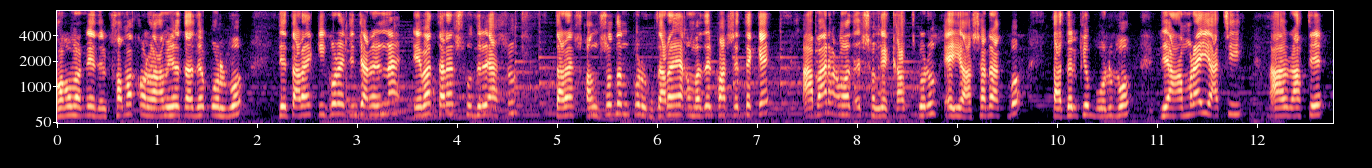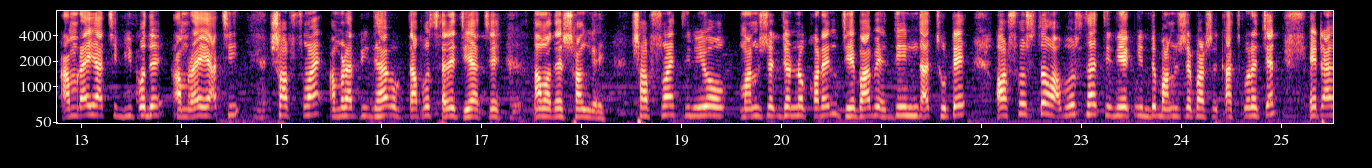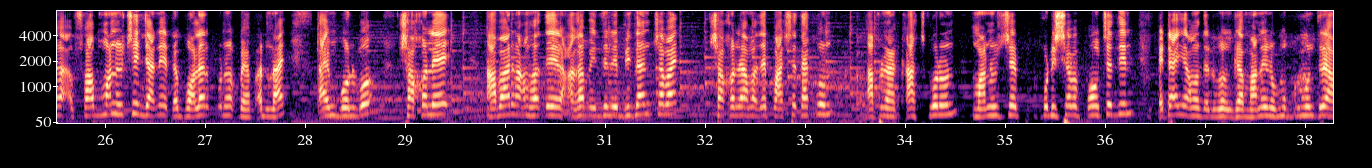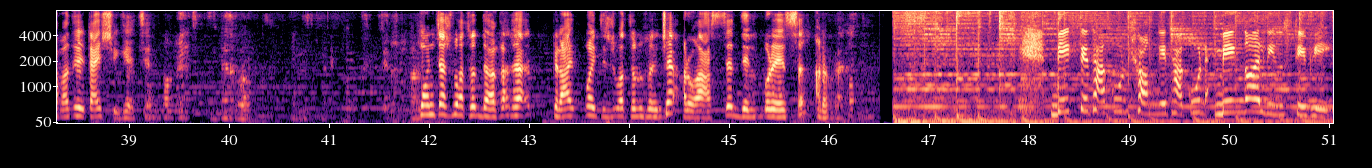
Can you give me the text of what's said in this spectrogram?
ভগবান এদের ক্ষমা করো, আমিও তাদের বলব যে তারা কি করেছে জানেন না। এবার তারা শুধরে আসুক তারা সংশোধন করুক তারা আমাদের পাশে থেকে আবার আমাদের সঙ্গে কাজ করুক, এই আশা রাখব, তাদেরকে বলব যে আমরাই আছি, আর রাতে আমরাই আছি, বিপদে আমরাই আছি, সবসময় আমরা বিধায়ক তাপস স্যারে যে আছে আমাদের সঙ্গে। সবসময় তিনিও মানুষের জন্য করেন, যেভাবে দিন রাত ছুটে অসুস্থ অবস্থায় তিনি কিন্তু মানুষের পাশে কাজ করেছেন। এটা সব মানুষই জানে, এটা বলার কোনো ব্যাপার নয়। তাই আমি বলব, সকলে আবার আমাদের আগামী দিনে বিধানসভায়, সকলে আমাদের পাশে থাকুন আপনারা কাজ করুন, মানুষের পরিষেবা পৌঁছে দিন, এটাই আমাদের মাননীয় মুখ্যমন্ত্রী আমাদের এটাই শিখিয়েছেন। পঞ্চাশ বছর দেখা যায়, প্রায় পঁয়ত্রিশ বছর হয়েছে, আরও আসছে দিন করে এসছে, আরও দেখতে থাকুন, সঙ্গে থাকুন, বেঙ্গল নিউজ টিভি।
